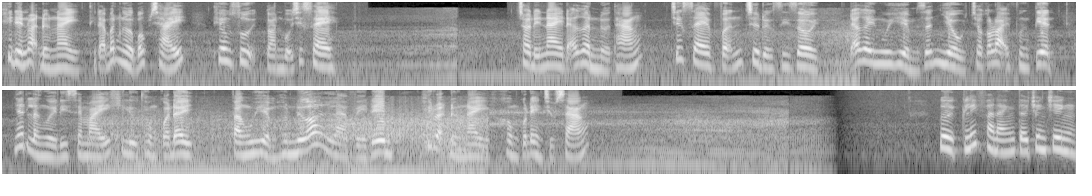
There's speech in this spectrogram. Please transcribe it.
Khi đến đoạn đường này thì đã bất ngờ bốc cháy, thiêu rụi toàn bộ chiếc xe. Cho đến nay đã gần nửa tháng, chiếc xe vẫn chưa được di rời, đã gây nguy hiểm rất nhiều cho các loại phương tiện, nhất là người đi xe máy khi lưu thông qua đây. Và nguy hiểm hơn nữa là về đêm khi đoạn đường này không có đèn chiếu sáng. Gửi clip phản ánh tới chương trình,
